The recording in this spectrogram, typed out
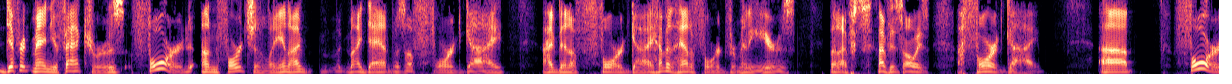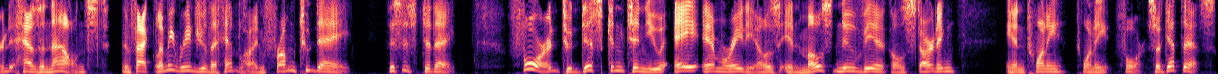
different manufacturers, Ford, unfortunately, and I, my dad was a Ford guy. I've been a Ford guy. I haven't had a Ford for many years, but I was I was always a Ford guy. Uh, Ford has announced. In fact, let me read you the headline from today. This is today. Ford to discontinue AM radios in most new vehicles starting in 2024. So get this.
